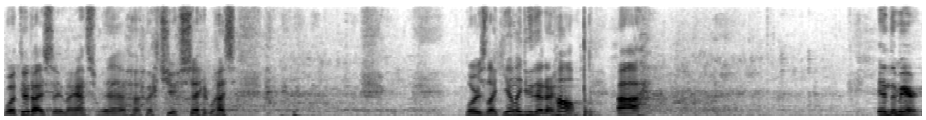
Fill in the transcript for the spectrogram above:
what did I say, Lance? Yeah, what you said was. Lori's like, you only do that at home. Uh, in the mirror.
